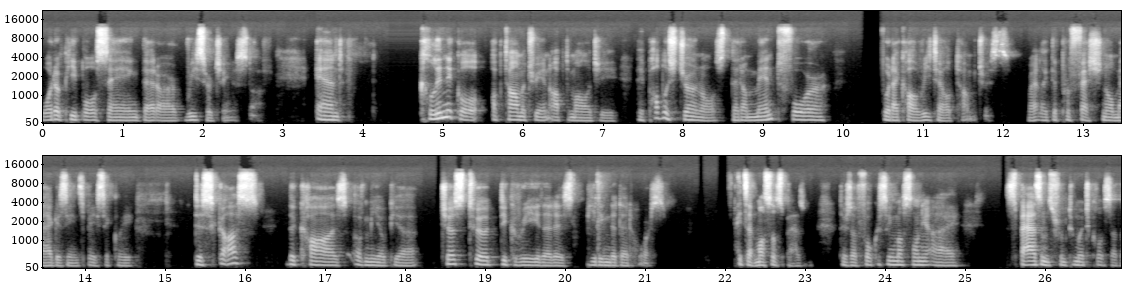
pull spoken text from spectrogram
what are people saying that are researching this stuff? And clinical optometry and ophthalmology, they publish journals that are meant for what I call retail optometrists right? Like the professional magazines basically discuss the cause of myopia just to a degree that is beating the dead horse. It's a muscle spasm. There's a focusing muscle in your eye, spasms from too much close up.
